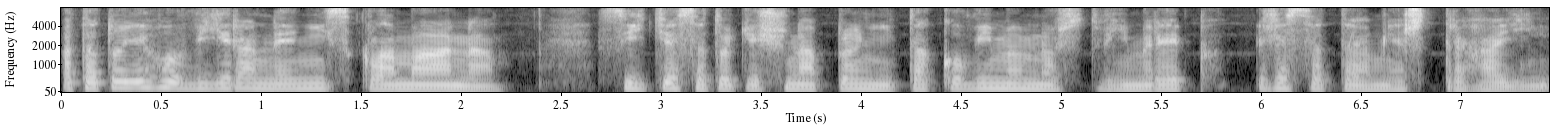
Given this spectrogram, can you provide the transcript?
A tato jeho víra není zklamána. Sítě se totiž naplní takovým množstvím ryb, že se téměř trhají.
